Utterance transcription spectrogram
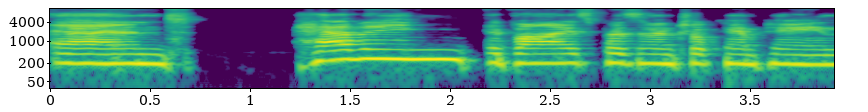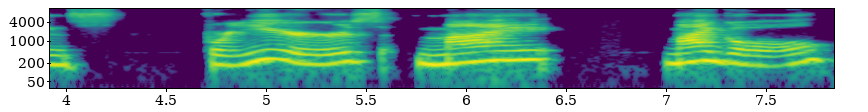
And having advised presidential campaigns for years, my my goal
